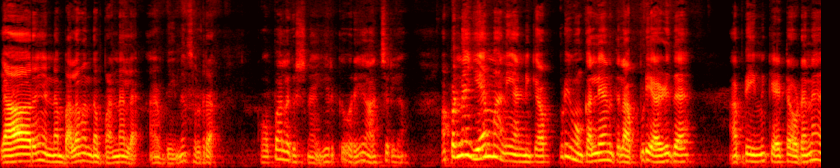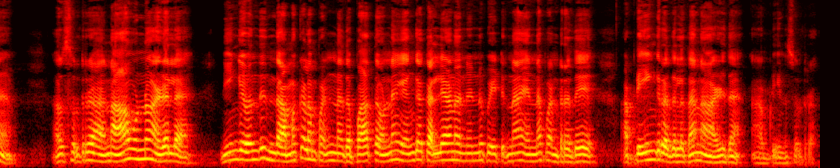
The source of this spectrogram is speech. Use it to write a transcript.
யாரும் என்னை பலவந்தம் பண்ணலை அப்படின்னு சொல்கிறா கோபாலகிருஷ்ண ஐயருக்கு ஒரே ஆச்சரியம். அப்படின்னா ஏம்மா நீ அன்றைக்கி அப்படி உன் கல்யாணத்தில் அப்படி அழுத? அப்படின்னு கேட்ட உடனே அவர் சொல்கிறா நான் ஒன்றும் அழலை. நீங்கள் வந்து இந்த அமக்களம் பண்ணதை பார்த்தோன்னே எங்கே எங்கள் கல்யாணம் நின்று போயிட்டுனா என்ன பண்ணுறது அப்படிங்கிறதுல தான் நான் அழுதேன் அப்படின்னு சொல்கிறேன்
